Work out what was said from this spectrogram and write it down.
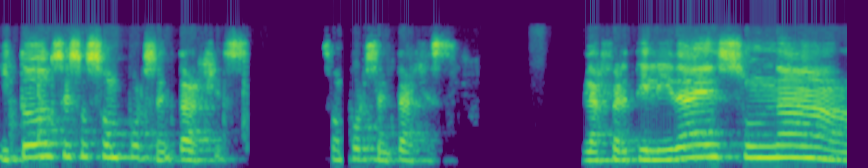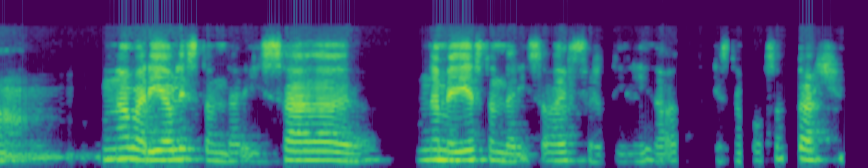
y todos esos son porcentajes son porcentajes. La fertilidad es una, una variable estandarizada, una medida estandarizada de fertilidad que está en porcentaje.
